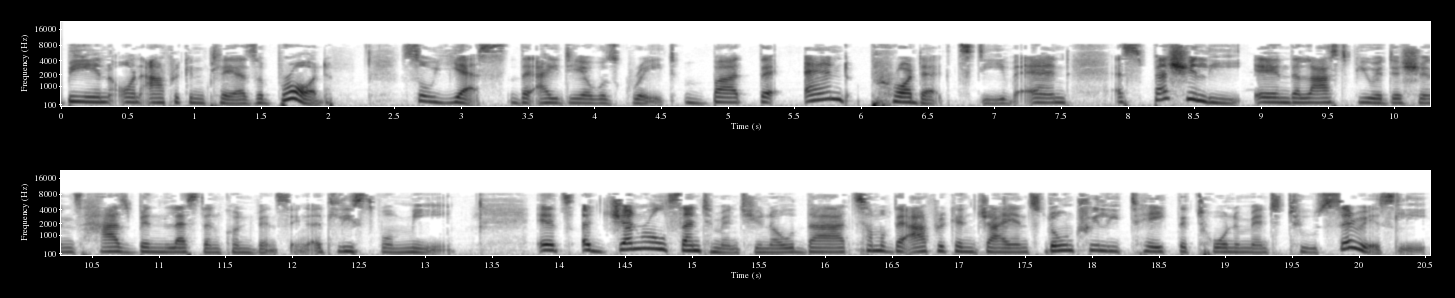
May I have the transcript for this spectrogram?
been on African players abroad. So yes, the idea was great, but the end product, Steve, and especially in the last few editions has been less than convincing, at least for me. It's a general sentiment, you know, that some of the African giants don't really take the tournament too seriously.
